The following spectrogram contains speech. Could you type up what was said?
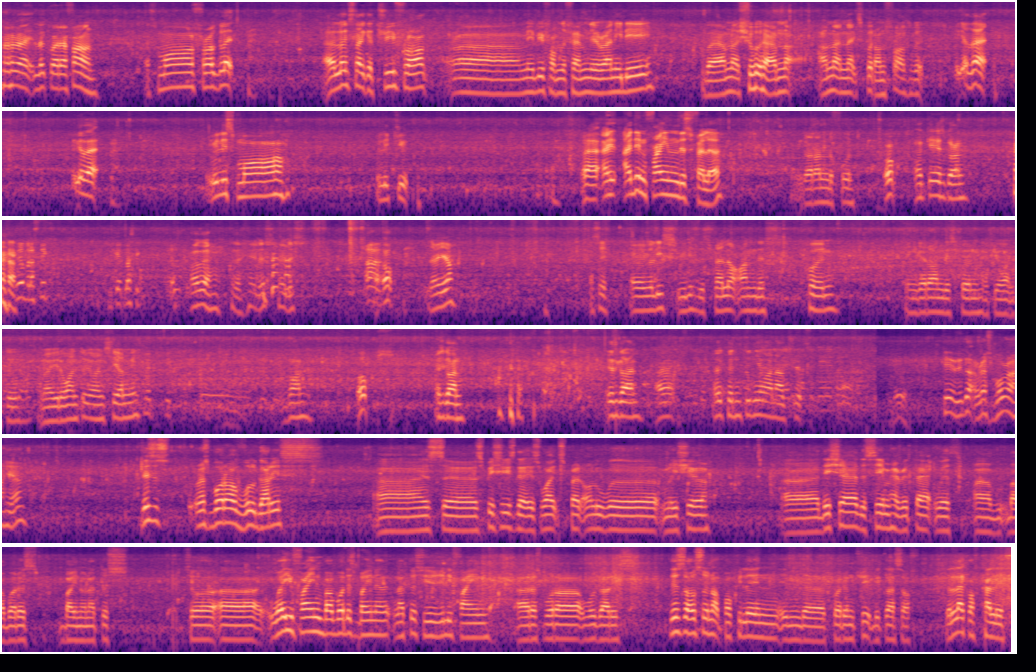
Alright, look what I found. A small froglet. It looks like a tree frog. Uh, maybe from the family Ranidae. But I'm not sure. I'm not I'm not an expert on frogs, but look at that. Look at that. Really small. Really cute. Uh, I, I didn't find this fella. Got on the phone. Oh, okay, it's gone. Dia plastik. Dikit plastik. Oh there, there, here it is, here it is. Ah. Oh, there you go. I see. Uh, release, release this fella on this fern. You can get on this fern if you want to. No, you don't want to. You want to stay on me? Gone. Oops, it's gone. it's gone. All right, we'll continue on our trip. Okay, we got Rasbora here. This is Rasbora vulgaris. Uh, it's a species that is widespread all over Malaysia. Uh, they share the same habitat with um, Barbodes binonatus. So uh, where you find Barbodes binonatus, you usually find uh, Rasbora vulgaris. This is also not popular in, in the aquarium trade because of the lack of colors.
